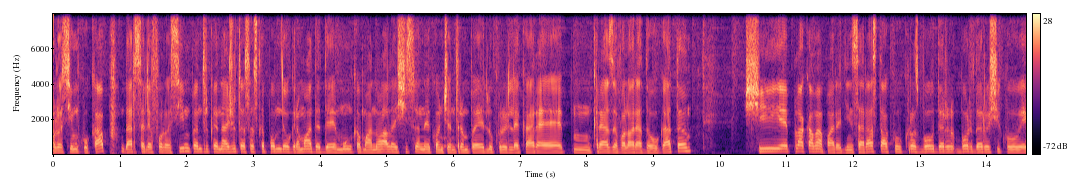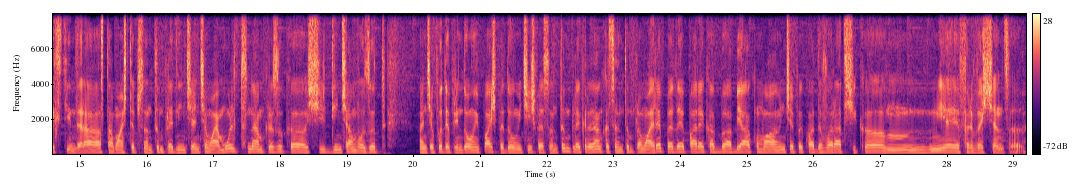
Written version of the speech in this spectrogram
folosim cu cap, dar să le folosim pentru că ne ajută să scăpăm de o grămadă de muncă manuală și să ne concentrăm pe lucrurile care creează valoare adăugată. Și e placa mea, pare, din seara asta cu cross-border-ul și cu extinderea. Asta mă aștept să întâmple din ce în ce mai mult. Noi am crezut că și din ce am văzut a început de prin 2014-2015 să întâmple, credeam că se întâmplă mai repede, pare că abia acum începe cu adevărat și că e efervescență.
